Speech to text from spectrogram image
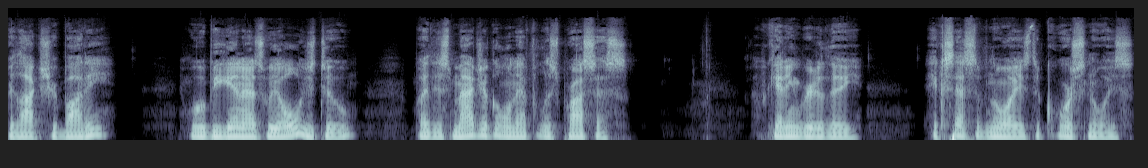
Relax your body. We'll begin, as we always do, by this magical and effortless process of getting rid of the excessive noise, the coarse noise,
